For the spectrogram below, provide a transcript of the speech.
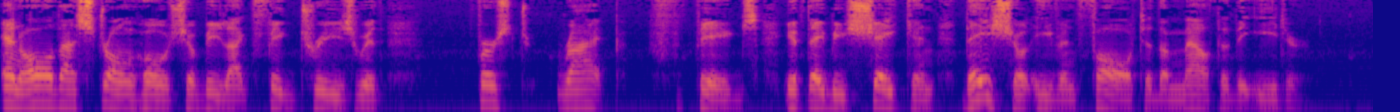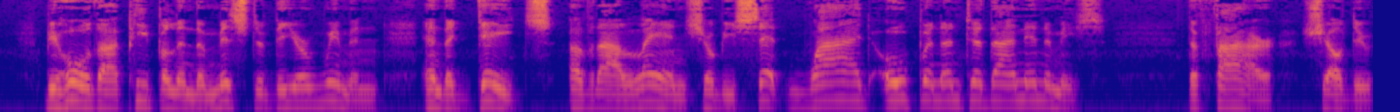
and all thy strongholds shall be like fig trees with first ripe figs. If they be shaken, they shall even fall to the mouth of the eater. Behold, thy people in the midst of thee are women, and the gates of thy land shall be set wide open unto thine enemies. The fire shall de-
